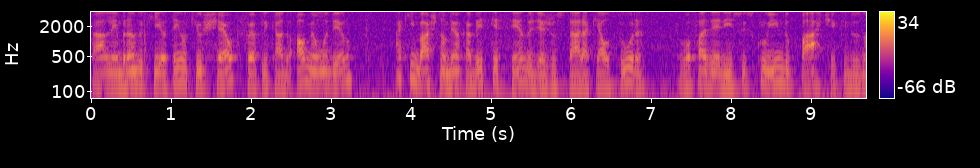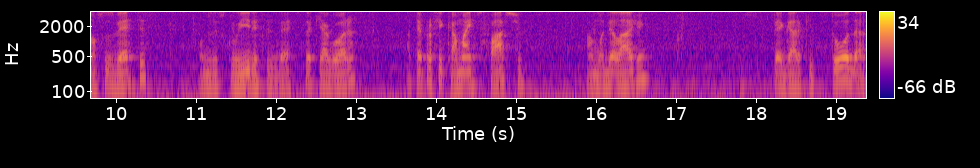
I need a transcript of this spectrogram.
tá? lembrando que eu tenho aqui o shell que foi aplicado ao meu modelo. Aqui embaixo também eu acabei esquecendo de ajustar aqui a altura. Eu vou fazer isso excluindo parte aqui dos nossos vértices. Vamos excluir esses vértices aqui agora, até para ficar mais fácil a modelagem. Vamos pegar aqui toda,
